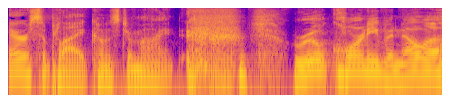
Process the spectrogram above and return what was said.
Air Supply comes to mind. Real corny vanilla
